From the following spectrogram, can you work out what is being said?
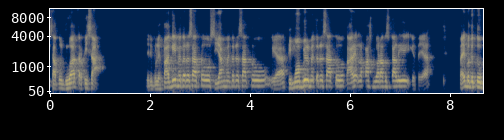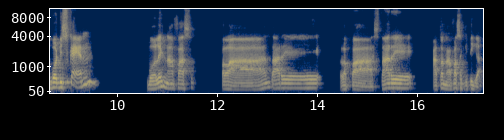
satu dua terpisah. Jadi boleh pagi metode satu, siang metode satu, ya di mobil metode satu, tarik lepas 200 kali, gitu ya. Tapi begitu body scan, boleh nafas pelan, tarik, lepas, tarik, atau nafas segitiga.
